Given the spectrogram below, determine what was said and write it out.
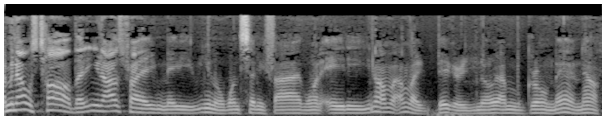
I mean, I was tall, but you know, I was probably maybe you know 175, 180. You know, I'm, I'm like bigger. You know, I'm a grown man now.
